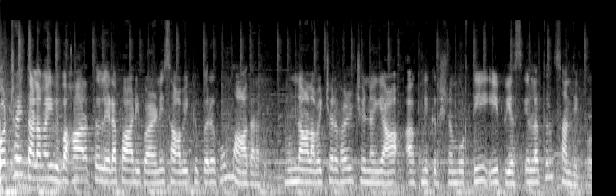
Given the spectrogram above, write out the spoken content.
ஒற்றை தலைமை விவகாரத்தில் எடப்பாடி பழனிசாமிக்கு பிறகும் ஆதரவு. முன்னாள் அமைச்சர்கள் சின்னையா அக்னி கிருஷ்ணமூர்த்தி இபிஎஸ் இல்லத்தில் சந்திப்பு.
